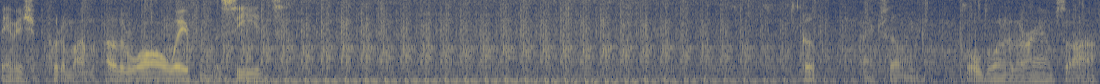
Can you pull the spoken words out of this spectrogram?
Maybe I should put them on the other wall away from the seeds. Oh, accidentally pulled one of the ramps off.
